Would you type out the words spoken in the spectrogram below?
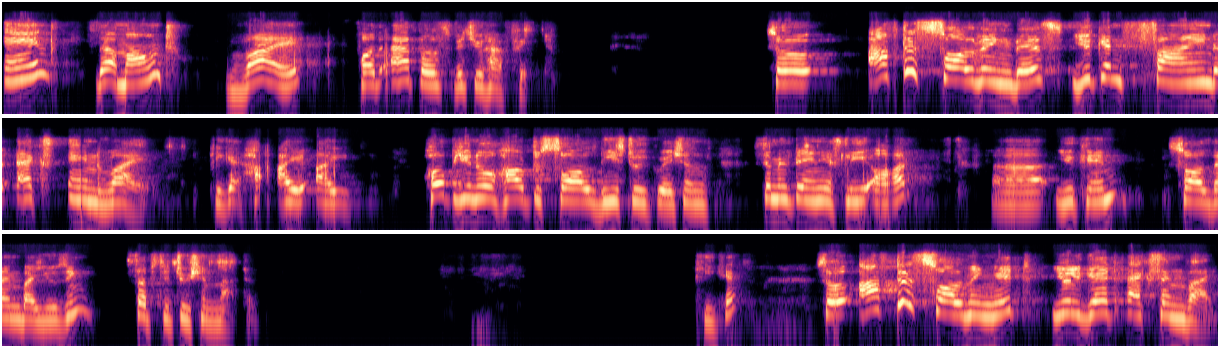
and the amount Y for the apples, which you have paid. So after solving this, you can find X and Y. Okay. I, I hope you know how to solve these two equations simultaneously or uh, you can solve them by using substitution method. Okay. So after solving it, you'll get X and Y.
